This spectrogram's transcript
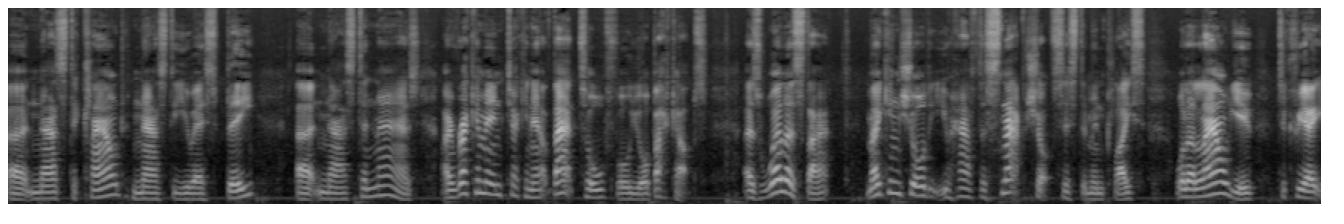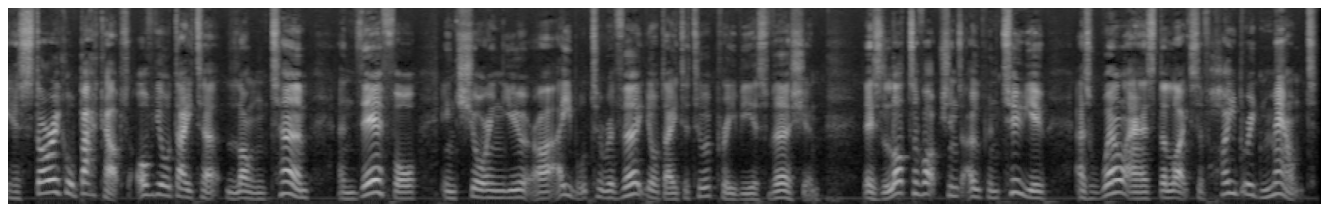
uh, NAS to cloud, NAS to USB, uh, NAS to NAS. I recommend checking out that tool for your backups. As well as that, making sure that you have the snapshot system in place will allow you to create historical backups of your data long term and therefore ensuring you are able to revert your data to a previous version. There's lots of options open to you as well as the likes of hybrid mount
